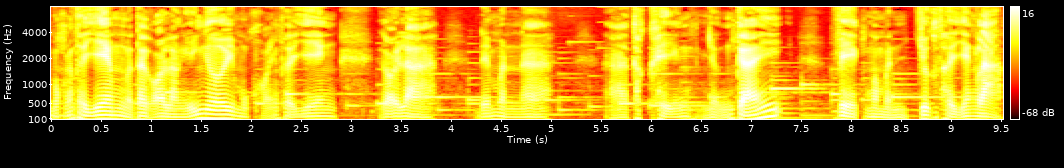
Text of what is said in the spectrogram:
Một khoảng thời gian người ta gọi là nghỉ ngơi Một khoảng thời gian gọi là để mình à, à, thực hiện những cái việc mà mình chưa có thời gian làm.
